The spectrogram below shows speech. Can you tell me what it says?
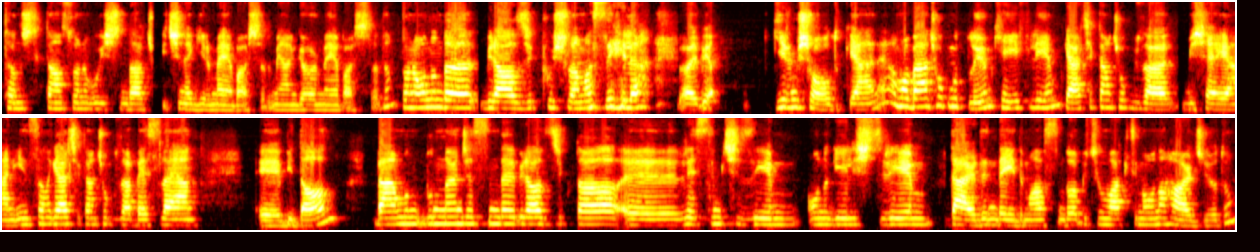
tanıştıktan sonra bu işin daha çok içine girmeye başladım. Yani görmeye başladım. Sonra onun da birazcık puşlamasıyla böyle bir girmiş olduk yani. Ama ben çok mutluyum, keyifliyim. Gerçekten çok güzel bir şey yani. İnsanı gerçekten çok güzel besleyen e, bir dal. Ben bun, bunun öncesinde birazcık daha e, resim çizeyim, onu geliştireyim derdindeydim aslında. O bütün vaktimi ona harcıyordum.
